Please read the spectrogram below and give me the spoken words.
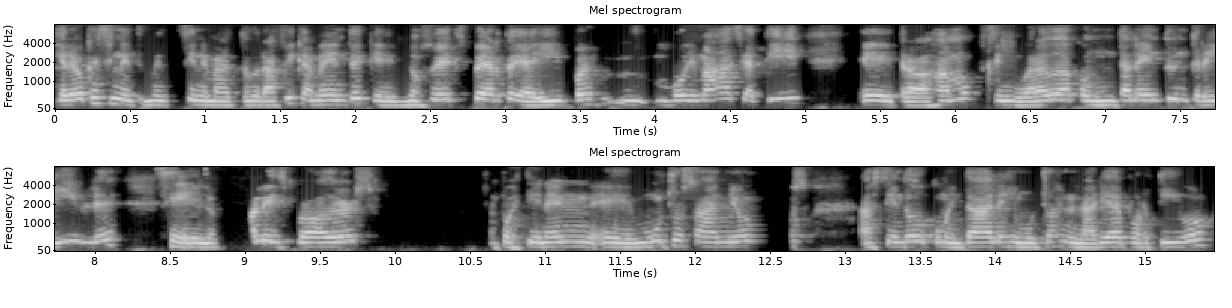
creo que cinematográficamente, que no soy experta y ahí pues voy más hacia ti, eh, trabajamos sin lugar a duda con un talento increíble, sí. Eh, los Palace Brothers pues tienen muchos años haciendo documentales y muchos en el área deportivo,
